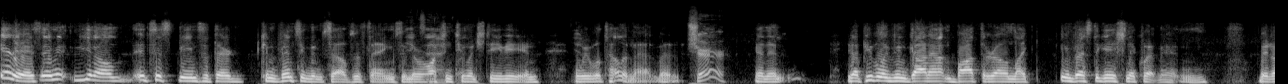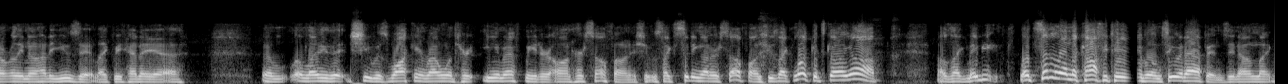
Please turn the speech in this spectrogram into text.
It is. I mean, you know, it just means that they're convincing themselves of things and they're watching too much TV, and, and we will tell them that. But Sure. and then, you know, people have even gone out and bought their own like investigation equipment, and they don't really know how to use it. Like we had a uh, a, a lady that she was walking around with her EMF meter on her cell phone, and she was like sitting on her cell phone. She was like, "Look, it's going up." I was like, "Maybe let's sit it on the coffee table and see what happens." You know, I'm like.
